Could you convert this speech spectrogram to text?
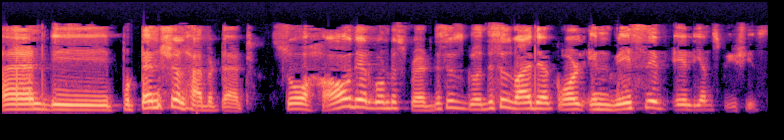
and the potential habitat. So how they are going to spread. This is good. This is why they are called invasive alien species.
